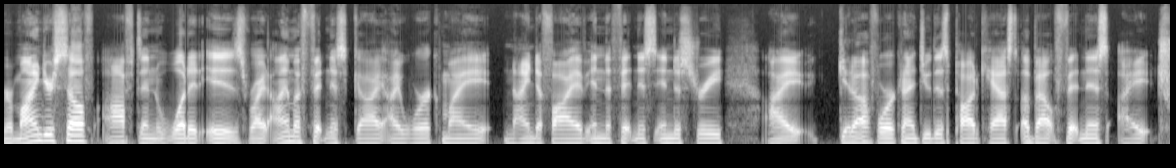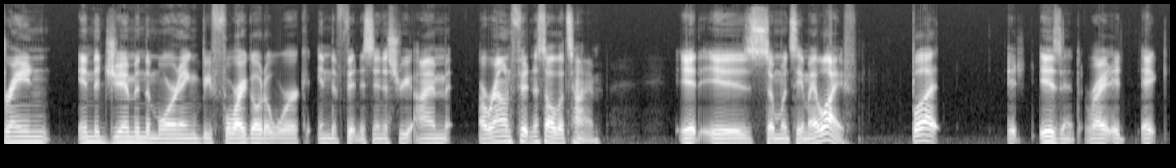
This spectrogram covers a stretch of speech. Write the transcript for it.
remind yourself often what it is right? I'm a fitness guy. I work my 9 to 5 in the fitness industry. I get off work and i do this podcast about fitness. I train in the gym in the morning before i go to work in the fitness industry. I'm around fitness all the time. It is, some would say, my life, but it isn't, right? It, it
